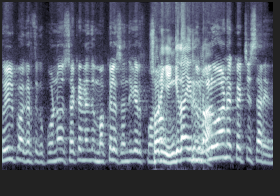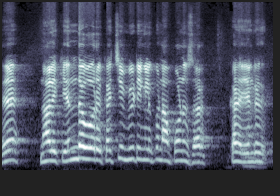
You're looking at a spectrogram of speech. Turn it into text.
தொழில் பார்க்கறதுக்கு போகணும் செகண்ட் வந்து மக்களை சந்திக்கிறதுக்கு நீங்கள் இங்கே தான் இது இருக்கணும். வலுவான கட்சி சார் இது. நாளைக்கு எந்த ஒரு கட்சி மீட்டிங்களுக்கும் நான் போகணும் சார். எங்கள்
